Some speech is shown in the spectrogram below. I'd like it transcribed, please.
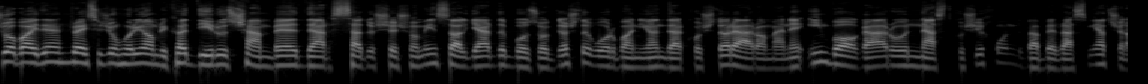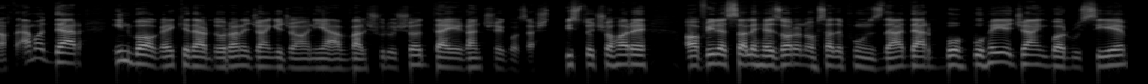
جو بایدن رئیس جمهوری آمریکا دیروز شنبه در 106 امین سالگرد بزرگداشت قربانیان در کشتار ارامنه این واقعه رو نستکشی خوند و به رسمیت شناخت. اما در این واقعه که در دوران جنگ جهانی اول شروع شد دقیقا چه گذشت؟ 24 آوریل سال 1915 در بهبوهه جنگ با روسیه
